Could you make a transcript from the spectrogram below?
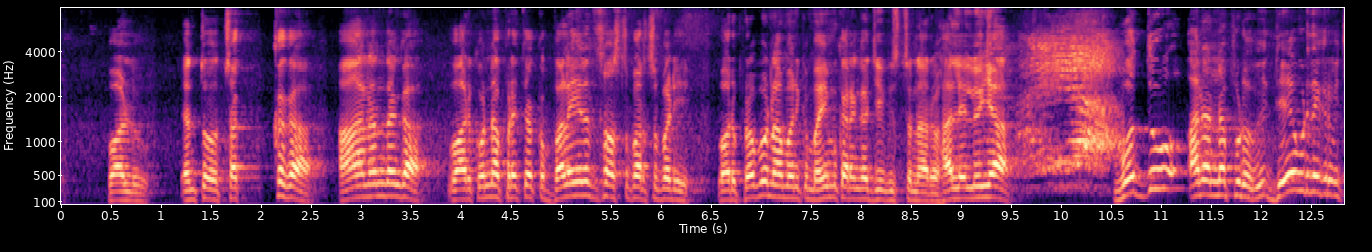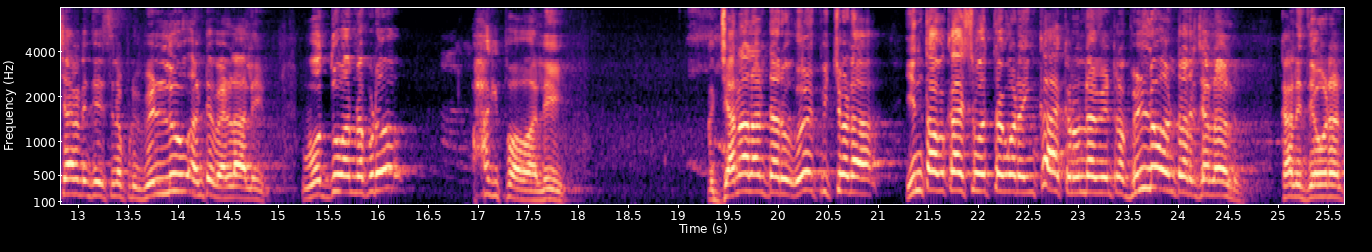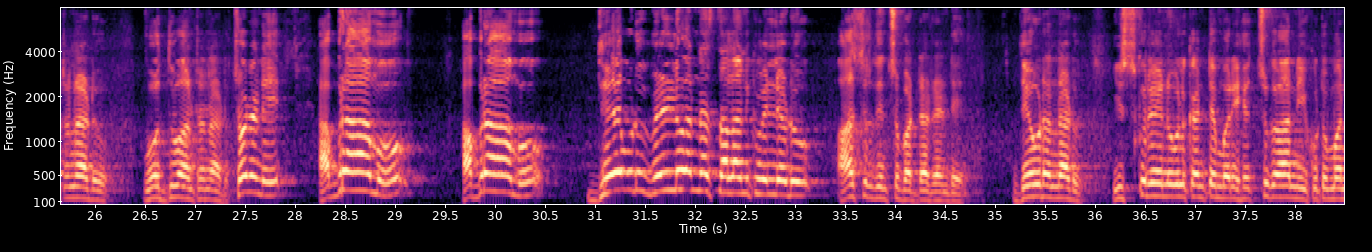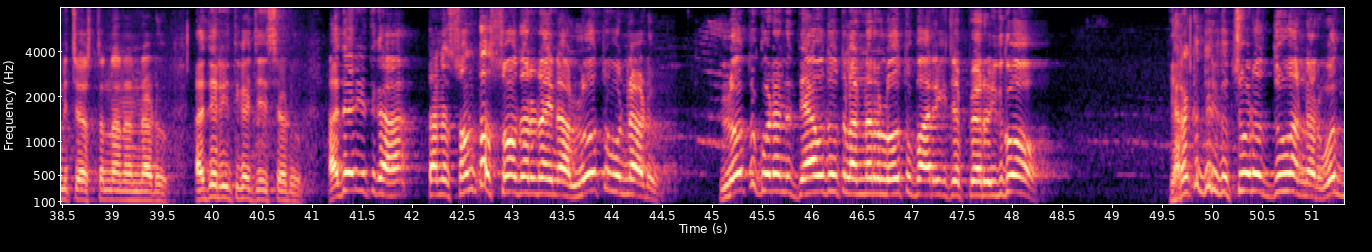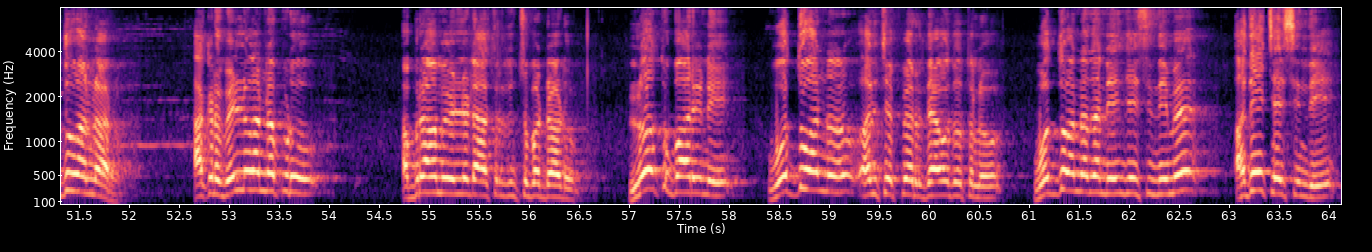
వాళ్ళు ఎంతో చక్కగా ఆనందంగా వారికి ఉన్న ప్రతి ఒక్క బలహీనత స్వస్థపరచబడి వారు ప్రభు నామానికి మహిమకరంగా జీవిస్తున్నారు. హల్లెలూయా. వద్దు అని అన్నప్పుడు దేవుడి దగ్గర విచారణ చేసినప్పుడు వెళ్ళు అంటే వెళ్ళాలి. వద్దు అన్నప్పుడు ఆగిపోవాలి. జనాలు అంటారు ఏ పిచ్చోడా ఇంత అవకాశం వస్తే కూడా ఇంకా అక్కడ ఉండవేంటో వెళ్ళు అంటారు జనాలు. కానీ దేవుడు అంటున్నాడు వద్దు అంటున్నాడు. చూడండి అబ్రహాము అబ్రహాము దేవుడు వెళ్ళు అన్న స్థలానికి వెళ్ళాడు ఆశీర్వదించబడ్డాడండి. దేవుడు అన్నాడు ఇసుక రేణువుల కంటే మరి హెచ్చుగా నీ కుటుంబాన్ని చేస్తున్నానన్నాడు. అదే రీతిగా చేశాడు. అదే రీతిగా తన సొంత సోదరుడైన లోతు ఉన్నాడు. లోతు కూడా దేవదూతలు అన్నారు లోతు భార్యకి చెప్పారు ఇదిగో ఎరక తిరిగి చూడొద్దు అన్నారు వద్దు అన్నారు. అక్కడ వెళ్ళు అన్నప్పుడు అబ్రహాం వెళ్ళాడు ఆశ్రదించబడ్డాడు లోతు భార్యని వద్దు అన్న అని చెప్పారు దేవదూతలు. వద్దు అన్నదాన్ని ఏం చేసింది ఈమె? అదే చేసింది.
